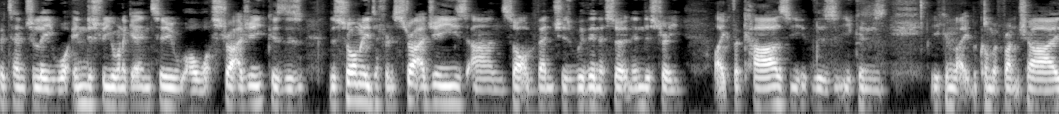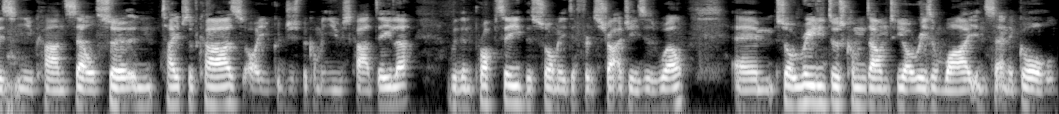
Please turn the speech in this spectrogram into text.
potentially what industry you want to get into or what strategy because there's there's so many different strategies and sort of ventures within a certain industry. Like for cars you, there's you can you can like become a franchise you can sell certain types of cars or you could just become a used car dealer within property. There's so many different strategies as well. Um, so it really does come down to your reason why in setting a goal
